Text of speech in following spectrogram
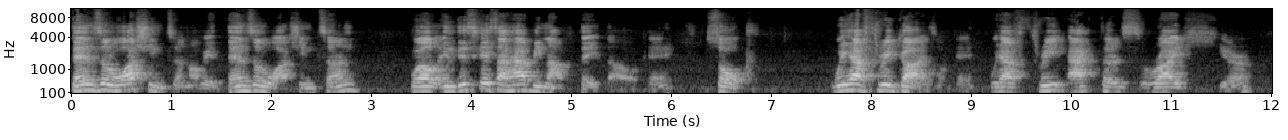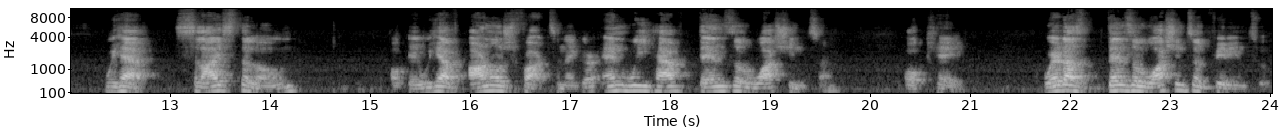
Denzel Washington, okay, Denzel Washington. Well, in this case, I have enough data, okay. So, we have three guys, okay. We have three actors right here. We have Sly Stallone, okay. We have Arnold Schwarzenegger, and we have Denzel Washington, okay. Where does Denzel Washington fit into?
